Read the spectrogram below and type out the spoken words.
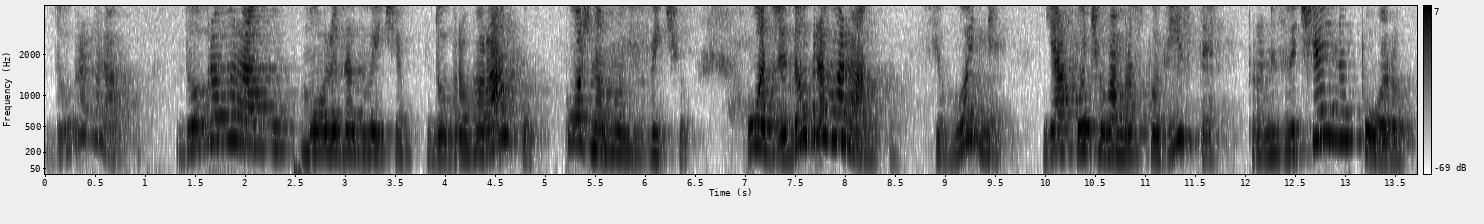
Доброго ранку. Доброго ранку, мовлю зазвичай. Доброго ранку кожному зичу. Отже, доброго ранку. Сьогодні я хочу вам розповісти про незвичайну пору.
